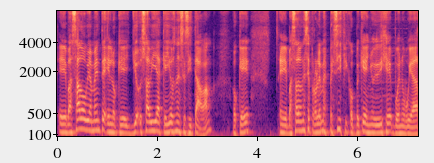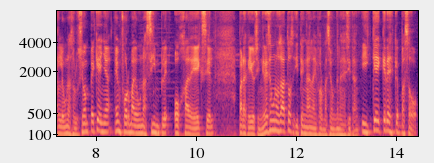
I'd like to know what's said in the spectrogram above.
eh, basado obviamente en lo que yo sabía que ellos necesitaban, ¿ok? Eh, basado en ese problema específico pequeño, yo dije, bueno, voy a darle una solución pequeña en forma de una simple hoja de Excel para que ellos ingresen unos datos y tengan la información que necesitan. ¿Y qué crees que pasó?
